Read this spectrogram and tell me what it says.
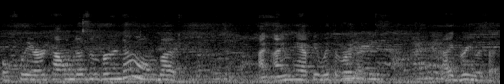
hopefully our town doesn't burn down, but I'm, I'm happy with the verdict. I agree with it.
